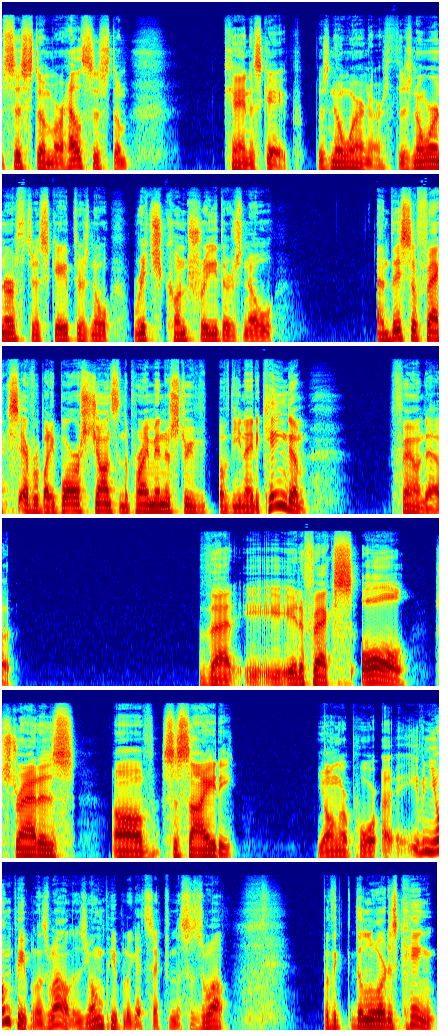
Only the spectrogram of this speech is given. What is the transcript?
system or health system can escape? There's nowhere on earth. There's nowhere on earth to escape. There's no rich country. There's no and this affects everybody. Boris johnson the prime minister of the united kingdom found out that it affects all stratas of society, young or poor, uh, even young people as well. There's young people who get sick from this as well. But the, the Lord is king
